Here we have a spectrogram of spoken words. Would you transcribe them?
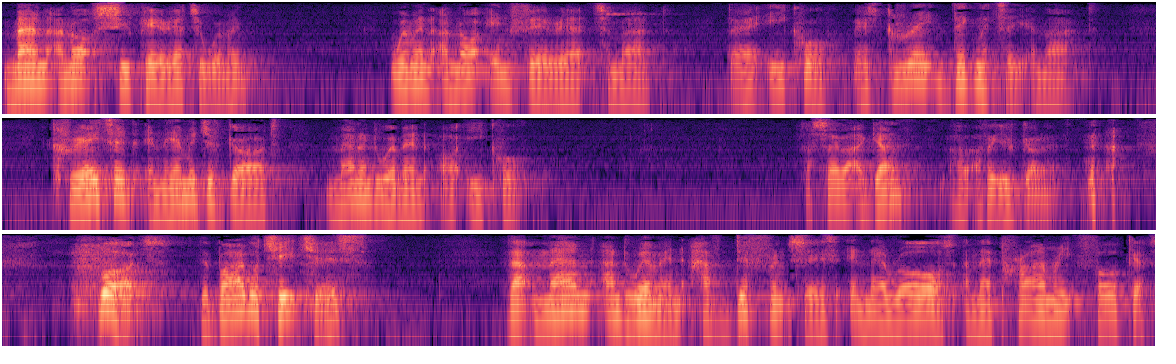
Men are not superior to women. Women are not inferior to men. They are equal. There's great dignity in that. Created in the image of God, men and women are equal. Shall I say that again? I think you've got it. But the Bible teaches that men and women have differences in their roles and their primary focus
